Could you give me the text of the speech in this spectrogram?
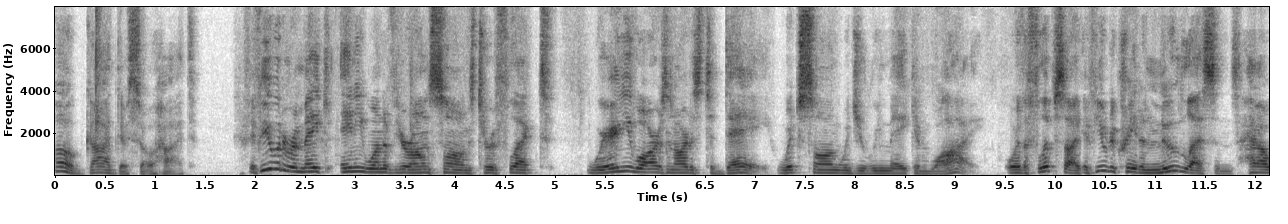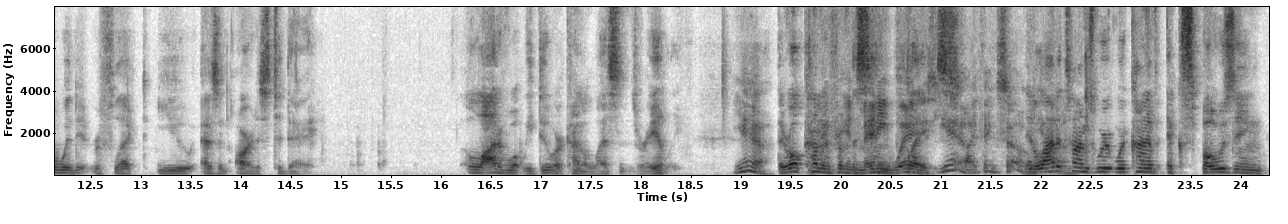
Oh God, they're so hot. If you were to remake any one of your own songs to reflect where you are as an artist today, which song would you remake and why? Or the flip side, if you were to create a new lessons, how would it reflect you as an artist today? A lot of what we do are kind of lessons, really. Yeah, They're all coming from in the many same ways. place. Yeah, I think so. And a lot of times we're, we're kind of exposing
